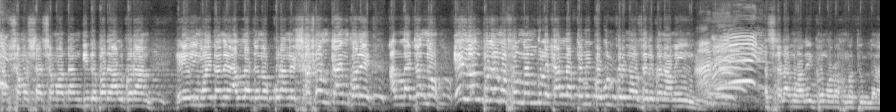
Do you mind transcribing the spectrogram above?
সব সমস্যার সমাধান দিতে পারে আল কোরআন। এই ময়দানে আল্লাহ যেন কোরআনের শাসন কায়েম করে আল্লাহ জন্য এই রংপুরের মুসলমানগুলোকে আল্লাহ তুমি কবুল করে নাও সেরকম আমিন। আসসালামু আলাইকুম রহমতুল্লাহ।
